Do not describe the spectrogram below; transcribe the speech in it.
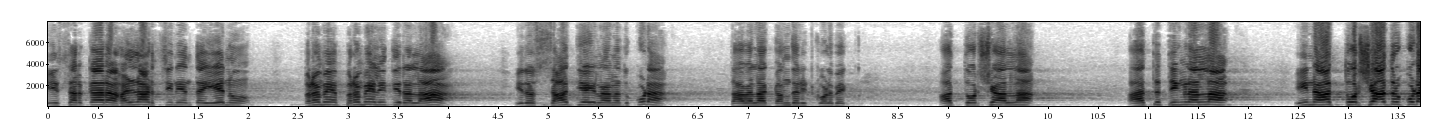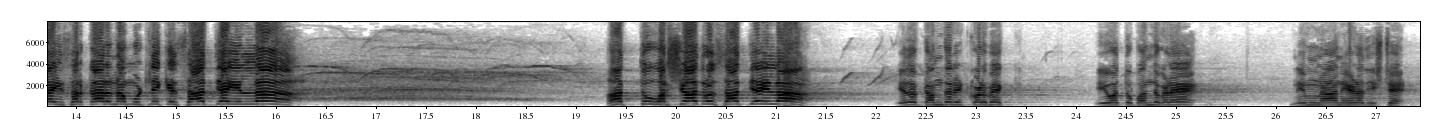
ಈ ಸರ್ಕಾರ ಹಳ್ಳಾಡ್ತೀನಿ ಅಂತ ಏನು ಭ್ರಮೆ, ಭ್ರಮೆಯಲ್ಲಿದ್ದೀರಲ್ಲ? ಇದು ಸಾಧ್ಯ ಇಲ್ಲ ಅನ್ನೋದು ಕೂಡ ತಾವೆಲ್ಲ ಗಮನದಲ್ಲಿಟ್ಕೊಳ್ಬೇಕು. ಹತ್ತು ವರ್ಷ ಅಲ್ಲ. ಹತ್ತು ತಿಂಗಳಲ್ಲ. ಇನ್ನು ಹತ್ತು ವರ್ಷ ಆದ್ರೂ ಕೂಡ ಈ ಸರ್ಕಾರನ ಮುಟ್ಲಿಕ್ಕೆ ಸಾಧ್ಯ ಇಲ್ಲ. ಹತ್ತು ವರ್ಷ ಆದ್ರೂ ಸಾಧ್ಯ ಇಲ್ಲ. ಇದು ಗಮನದಲ್ಲಿಟ್ಕೊಳ್ಬೇಕು. ಇವತ್ತು ಬಂಧುಗಳೇ, ನಿಮ್ಗೆ ನಾನು ಹೇಳೋದಿಷ್ಟೇ.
